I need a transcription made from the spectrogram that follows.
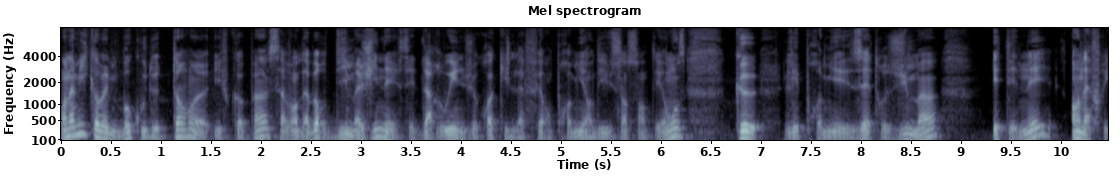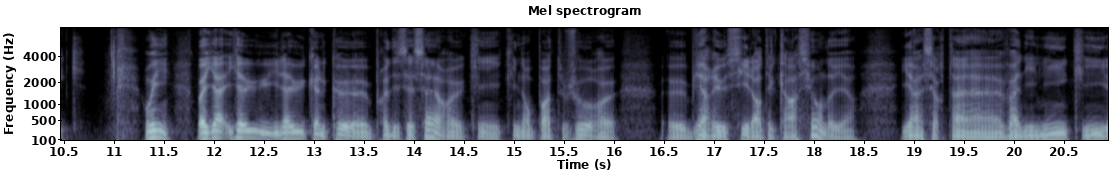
on a mis quand même beaucoup de temps, euh, Yves Coppens, avant d'abord d'imaginer, c'est Darwin, je crois qu'il l'a fait en premier en 1871, que les premiers êtres humains était né en Afrique. Oui, bah, y a, eu, il a eu quelques prédécesseurs euh, qui, n'ont pas toujours euh, bien réussi leur déclaration d'ailleurs. Il y a un certain Vanini qui,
